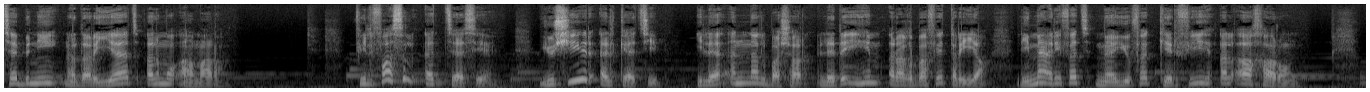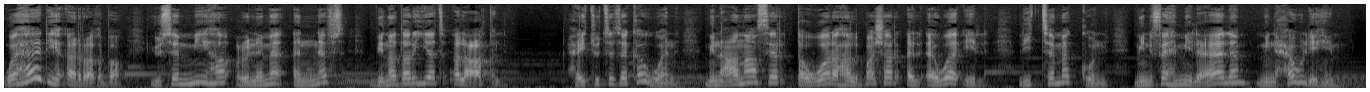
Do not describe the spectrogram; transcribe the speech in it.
تبني نظريات المؤامرة. في الفصل التاسع يشير الكاتب إلى أن البشر لديهم رغبة فطرية لمعرفة ما يفكر فيه الآخرون. وهذه الرغبة يسميها علماء النفس بنظرية العقل حيث تتكون من عناصر طورها البشر الأوائل للتمكن من فهم العالم من حولهم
